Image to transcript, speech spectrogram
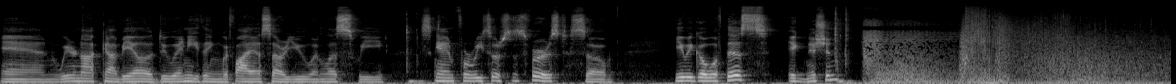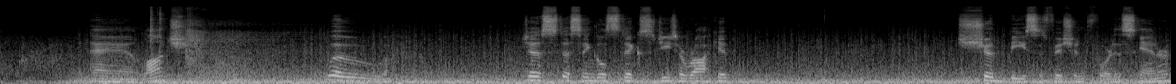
And we're not going to be able to do anything with ISRU unless we scan for resources first. So here we go with this. Ignition. And launch. Whoa. Just a single stick Sagitta rocket should be sufficient for the scanner.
